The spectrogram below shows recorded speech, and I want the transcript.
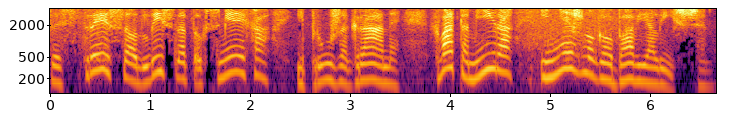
se stresa od lisnatog smijeha i pruža grane. Hvata Mira i nježno ga obavija lišćem.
